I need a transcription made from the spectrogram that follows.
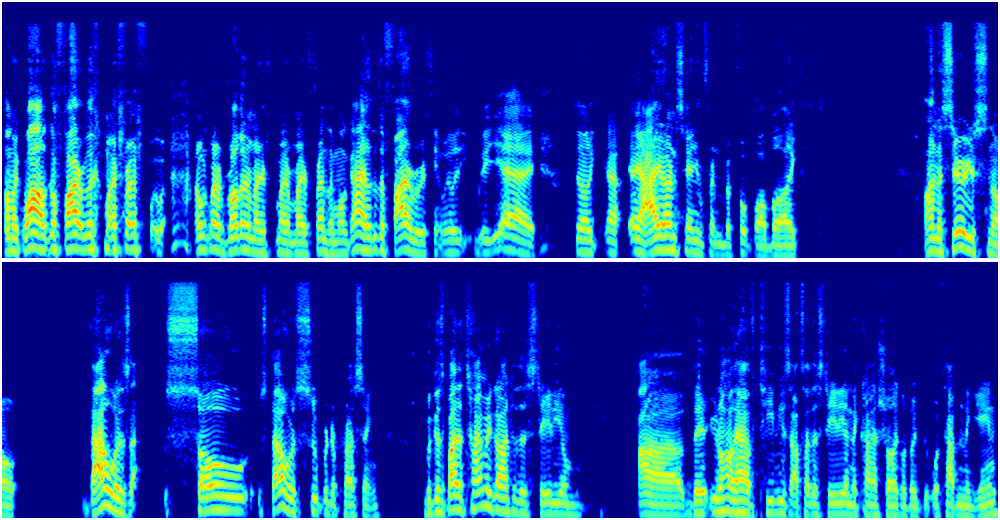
I'm like wow look at fire look at my friend i'm with my brother and my, my, my friends i'm like guys look at the fireworks thing. We- we- yeah so yeah i understand you're from football but like on a serious note that was so that was super depressing because by the time we got into the stadium uh, they, you know how they have TVs outside the stadium? They kind of show like what, like, what's happening in the game.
